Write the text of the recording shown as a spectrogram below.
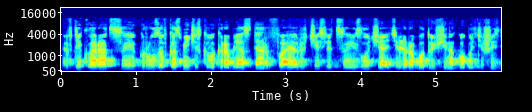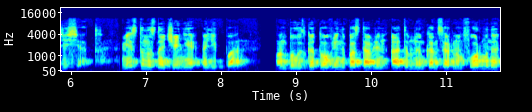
В декларации грузов космического корабля Starfire числится излучатель, работающий на Кобальте-60. Место назначения — Алипан. Он был изготовлен и поставлен атомным концерном Формана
